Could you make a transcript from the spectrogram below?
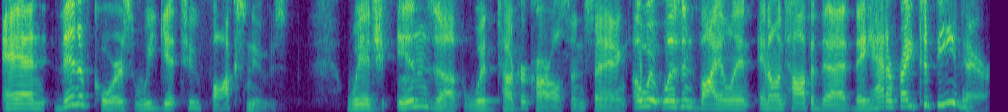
And then, of course, we get to Fox News which ends up with Tucker Carlson saying, Oh, it wasn't violent. And on top of that, they had a right to be there.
